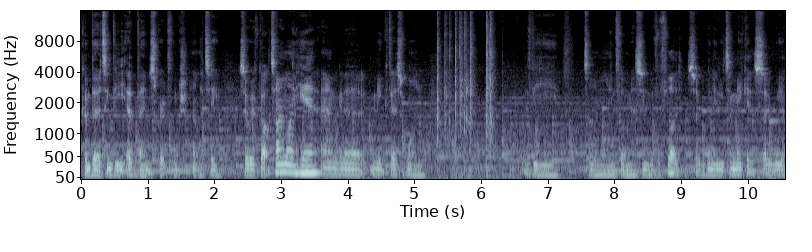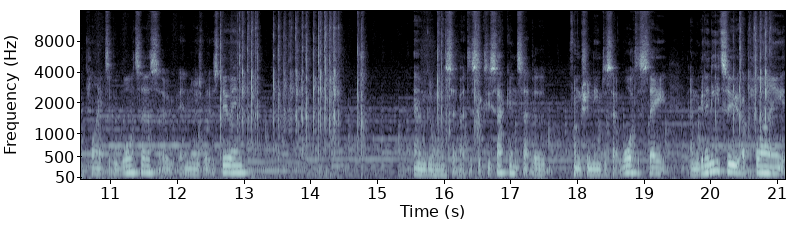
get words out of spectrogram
converting the event script functionality. So we've got timeline here, and we're going to make this one the timeline for messing with the flood. So we're going to need to make it so we apply it to the water so it knows what it's doing. And we're going to want to set that to 60 seconds, set the function name to set water state, and we're going to need to apply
